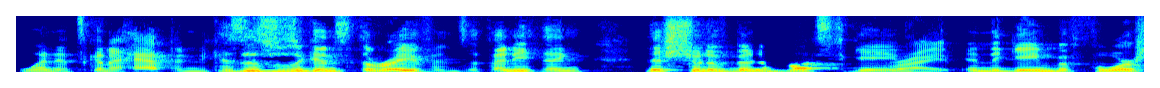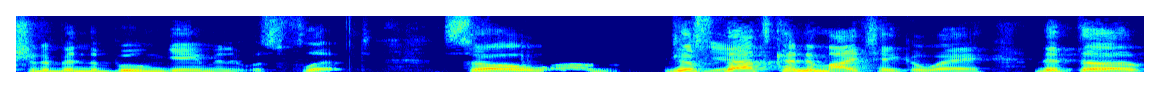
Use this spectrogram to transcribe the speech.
when it's gonna happen because this was against the Ravens. If anything, this should have been a bust game, Right. And the game before should have been the boom game, and it was flipped. So um, just Yeah. that's kind of my takeaway that the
